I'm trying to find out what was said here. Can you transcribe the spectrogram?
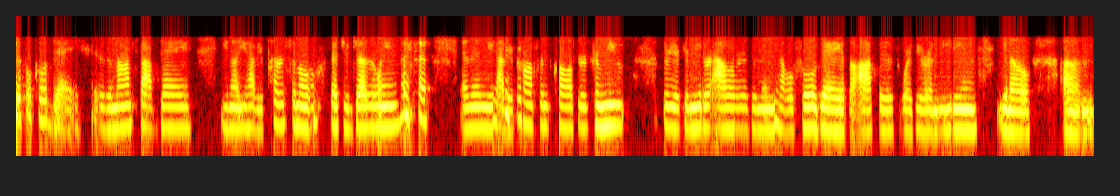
typical day is a nonstop day. You know, you have your personal that you're juggling and then you have your conference call through commute through your commuter hours and then you have a full day at the office where you're in meetings, you know, um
